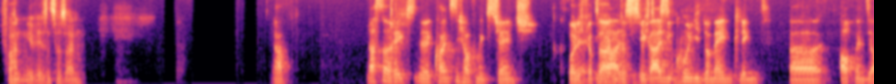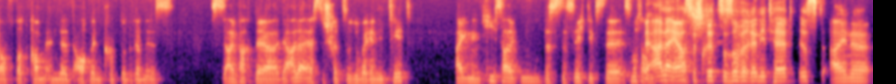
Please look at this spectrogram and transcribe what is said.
vorhanden gewesen zu sein. Ja. Lasst eure äh, Coins nicht auf dem Exchange. Wollte ich gerade sagen. Das ist egal, wie cool die Domain klingt, äh, auch wenn sie auf .com endet, auch wenn Krypto drin ist. Es ist einfach der, der allererste Schritt zur Souveränität eigenen Keys halten. Das ist das Wichtigste. Es muss auch Der allererste Schritt zur Souveränität ist eine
